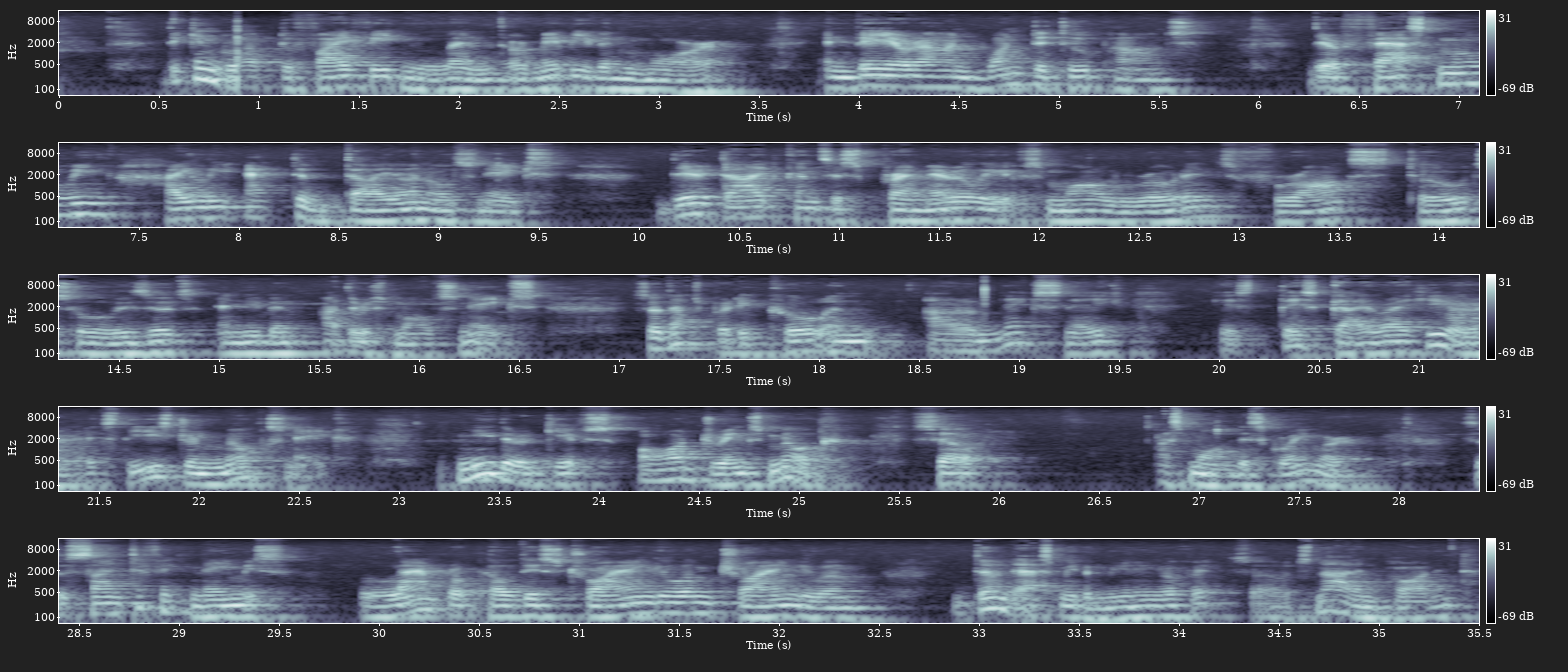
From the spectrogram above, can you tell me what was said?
They can grow up to 5 feet in length or maybe even more and weigh around 1 to 2 pounds. They're fast-moving, highly active diurnal snakes their diet consists primarily of small rodents, frogs, toads, lizards, and even other small snakes. So that's pretty cool. And our next snake is this guy right here. It's the eastern milk snake. Neither gives or drinks milk. So a small disclaimer. So scientific name is Lampropeltis triangulum triangulum. Don't ask me the meaning of it, so it's not important.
